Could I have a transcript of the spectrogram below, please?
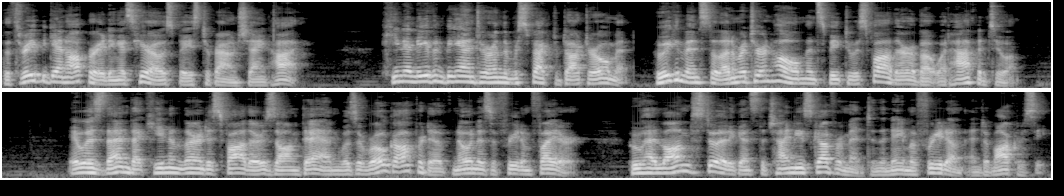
The three began operating as heroes based around Shanghai. Kenan even began to earn the respect of Dr. Omen, who he convinced to let him return home and speak to his father about what happened to him. It was then that Kenan learned his father, Zong Dan, was a rogue operative known as a freedom fighter, who had long stood against the Chinese government in the name of freedom and democracy.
